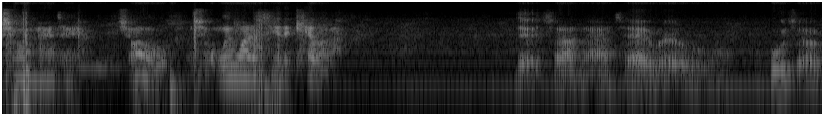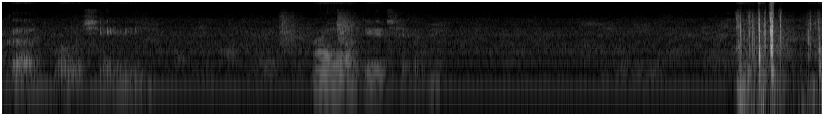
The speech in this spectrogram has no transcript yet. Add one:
Show him that. Show, show. We want to see the killer. There's on that table. Who's a good bougie? I love you too. Nancy Rose. Nancy Rose. Nancy Rose. That's all Nancy. She's our killer, right? Hmm? Where'd you go?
